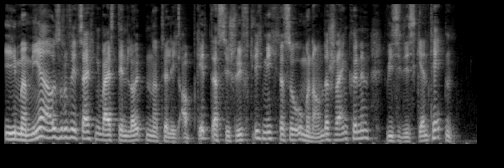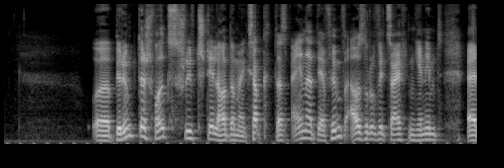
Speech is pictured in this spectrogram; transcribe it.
immer mehr Ausrufezeichen, weil es den Leuten natürlich abgeht, dass sie schriftlich nicht so umeinander schreien können, wie sie das gern täten. Äh, berühmter Volksschriftsteller hat einmal gesagt, dass einer, der fünf Ausrufezeichen hernimmt, äh,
